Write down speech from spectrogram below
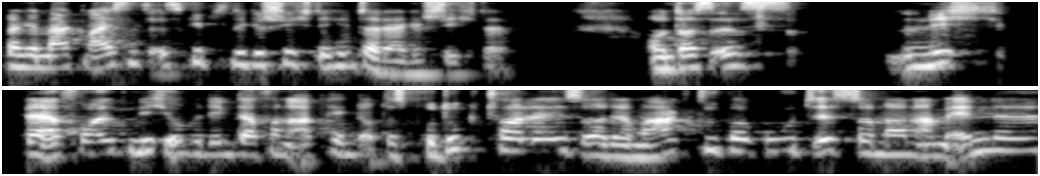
dann gemerkt, meistens es gibt eine Geschichte hinter der Geschichte. Und das ist nicht der Erfolg nicht unbedingt davon abhängt, ob das Produkt toll ist oder der Markt super gut ist, sondern am Ende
